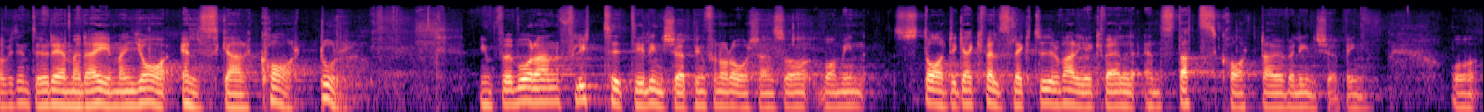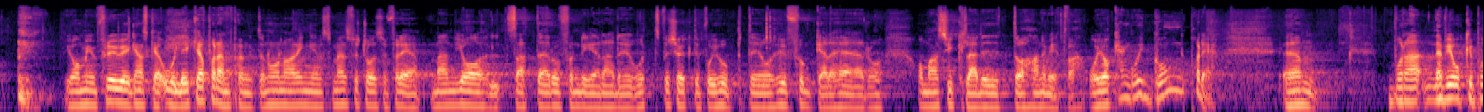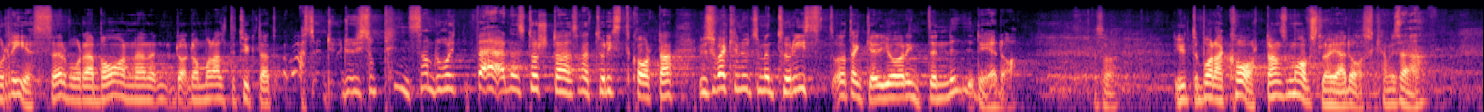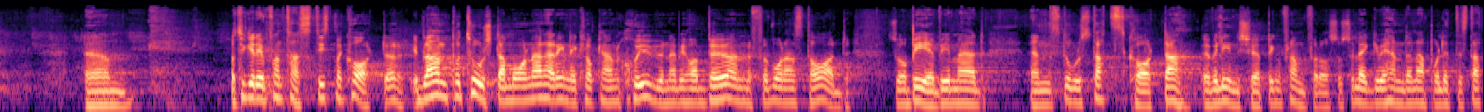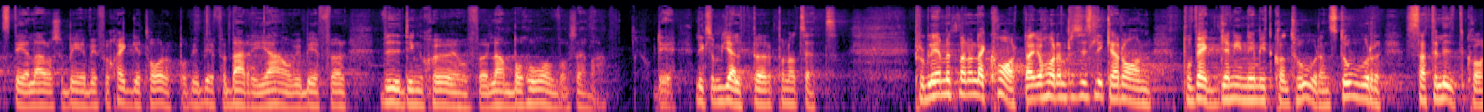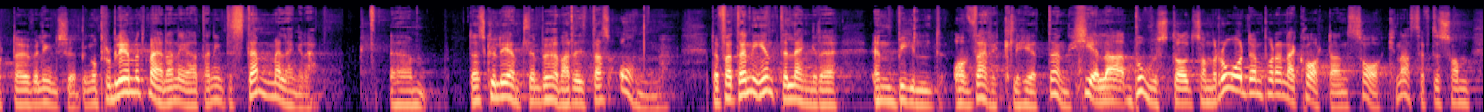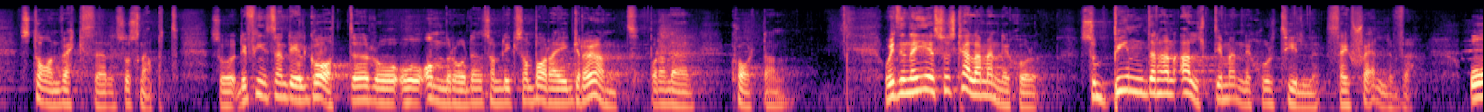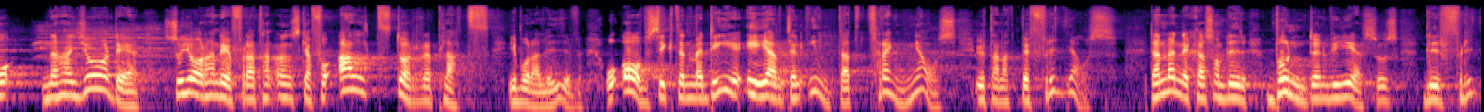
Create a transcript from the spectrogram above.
Jag vet inte hur det är med dig, men jag älskar kartor. Inför vår flytt hit till Linköping för några år sedan så var min stadiga kvällslektyr varje kväll en stadskarta över Linköping. Och jag och min fru är ganska olika på den punkten. Hon har ingen som helst förståelse för det. Men jag satt där och funderade och försökte få ihop det och hur funkar det här och om man cyklar dit och han vet vad. Och jag kan gå igång på det. Ehm, våra, när vi åker på resor, våra barn, de, de har alltid tyckt att alltså, du, du, är så pinsam, du har ju världens största sån turistkarta. Du ser verkligen ut som en turist. Och jag tänker, gör inte ni det då? Alltså, det är ju inte bara kartan som avslöjade oss, kan vi säga. Um, jag tycker det är fantastiskt med kartor. Ibland på torsdagsmorgnar här inne klockan sju när vi har bön för våran stad så ber vi med en stor stadskarta över Linköping framför oss och så lägger vi händerna på lite stadsdelar och så ber vi för Skäggetorp och vi ber för Berga och vi ber för Vidingsjö och för Lambohov och så här. Det liksom hjälper på något sätt. Problemet med den där kartan, jag har den precis likadan på väggen inne i mitt kontor, en stor satellitkarta över Linköping och problemet med den är att den inte stämmer längre. Ehm, den skulle egentligen behöva ritas om därför att den är inte längre en bild av verkligheten. Hela bostadsområden på den här kartan saknas eftersom stan växer så snabbt. Så det finns en del gator och, och områden som liksom bara är grönt på den där kartan. Och när Jesus kallar människor så binder han alltid människor till sig själv. Och när han gör det så gör han det för att han önskar få allt större plats i våra liv. Och avsikten med det är egentligen inte att tränga oss utan att befria oss. Den människa som blir bunden vid Jesus blir fri.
